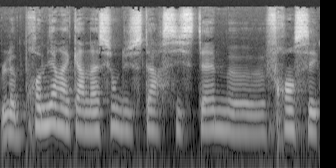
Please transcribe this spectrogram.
la première incarnation du star system euh, français.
